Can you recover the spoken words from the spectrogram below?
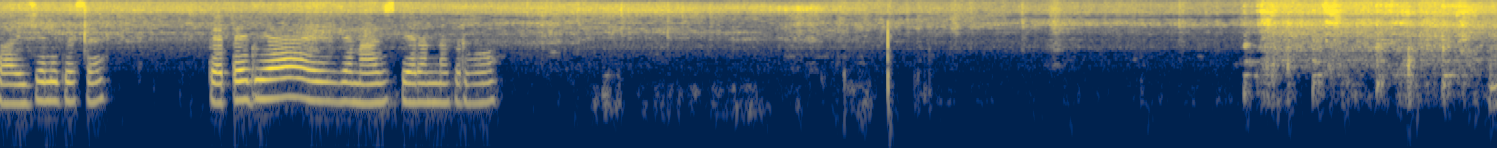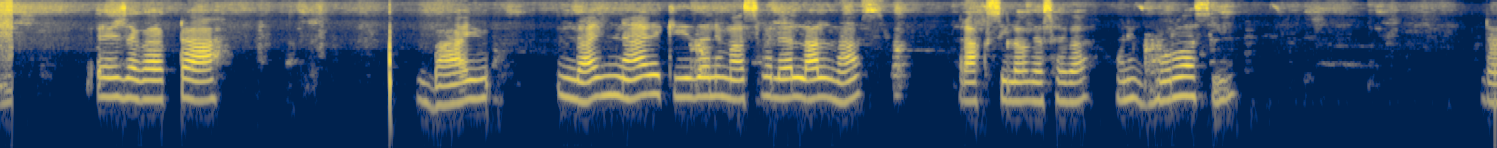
ভাইজে নিতেছে পেঁপে দিয়া এই যে মাছ দিয়ে রান্না করব। এই জায়গা একটা। ভাই ভাই না কি জানি মাছ বলে, লাল মাছ। রাখছিল গেছে গা। অনেক ভোরও আছি। এটা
